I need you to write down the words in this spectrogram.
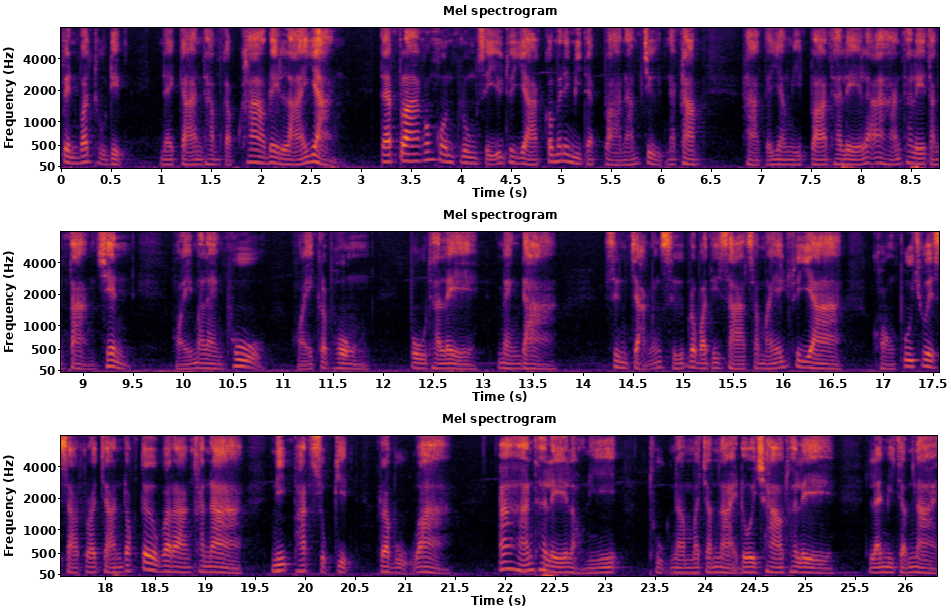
เป็นวัตถุดิบในการทำกับข้าวได้หลายอย่าง แต่ปลาของคนกรุงศรีอยุธยาก็ไม่ได้มีแต่ปลาน้ำจืดนะครับ หากแต่ยังมีปลาทะเลและอาหารทะเลต่างๆ เช่น หอยแมลงภู่ หอยกระพง ปูทะเล แมงดา ซึ่งจากหนังสือประวัติศาสตร์สมัยอยุธยา ของผู้ช่วยศาสตราจารย์ ดรวรางคณา นิพัฒสุกิจ ระบุว่า อาหารทะเลเหล่านี้ถูกนำมาจำหน่ายโดยชาวทะเล และมีจำหน่าย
